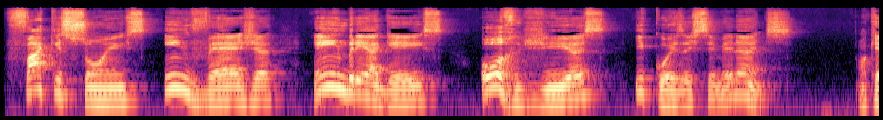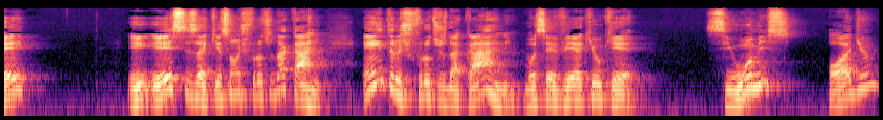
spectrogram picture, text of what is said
facções, inveja, embriaguez, orgias e coisas semelhantes. Ok? E esses aqui são os frutos da carne. Entre os frutos da carne, você vê aqui o que? Ciúmes, ódio,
